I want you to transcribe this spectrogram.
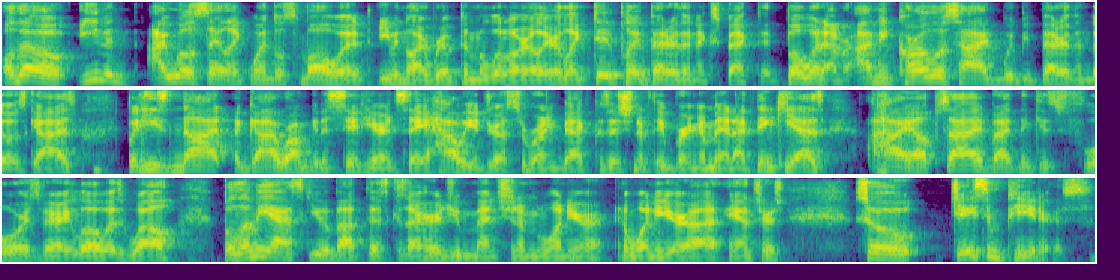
Although, even I will say, like Wendell Smallwood, even though I ripped him a little earlier, like did play better than expected. But whatever. I mean, Carlos Hyde would be better than those guys, but he's not a guy where I'm going to sit here and say how he addressed the running back position if they bring him in. I think he has a high upside, but I think his floor is very low as well. But let me ask you about this because I heard you mention him in one of your in one of your uh, answers. So Jason Peters,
